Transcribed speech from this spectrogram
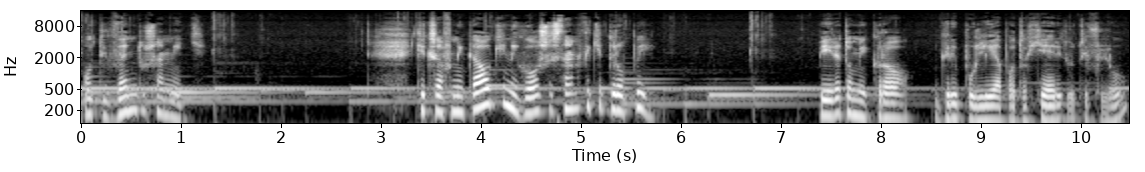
ότι δεν τους ανήκει. Και ξαφνικά ο κυνηγός αισθάνθηκε ντροπή. Πήρε το μικρό γκρι πουλί από το χέρι του τυφλού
